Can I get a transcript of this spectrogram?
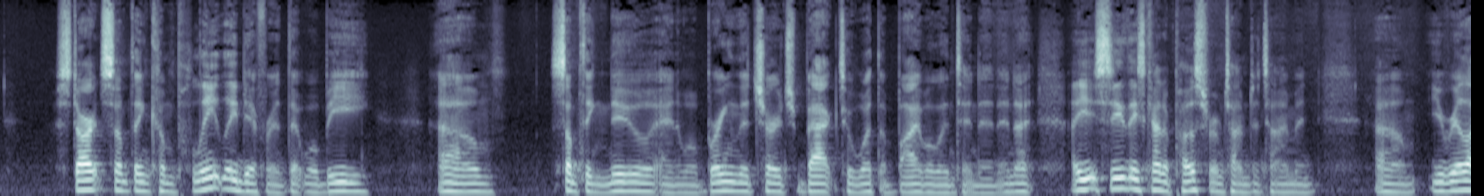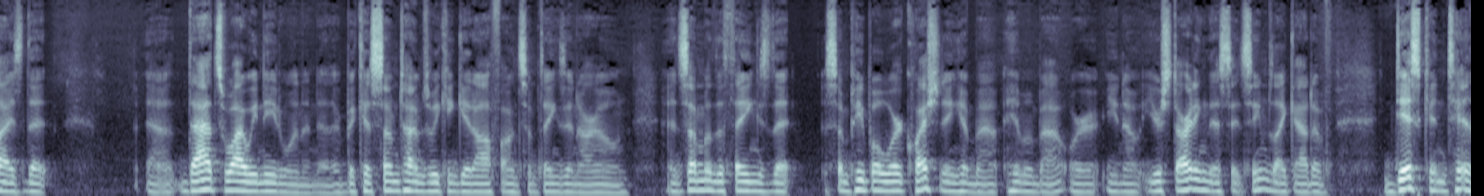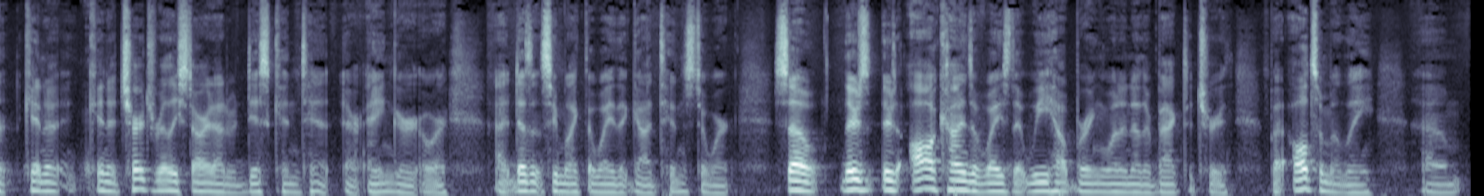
start something completely different that will be. Um, something new and will bring the church back to what the Bible intended. And I, I see these kind of posts from time to time, and um, you realize that uh, that's why we need one another because sometimes we can get off on some things in our own, and some of the things that some people were questioning him about him about, or you know, you're starting this. It seems like out of discontent. Can a can a church really start out of discontent or anger or it doesn't seem like the way that God tends to work. So there's there's all kinds of ways that we help bring one another back to truth, but ultimately, um,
